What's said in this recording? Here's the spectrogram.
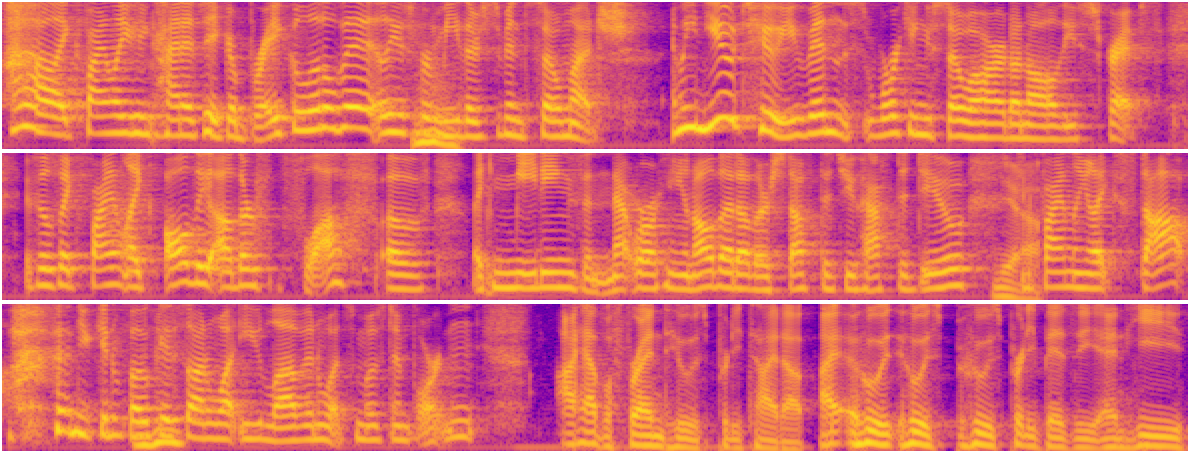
like finally you can kind of take a break a little bit. At least for me, mm-hmm. there's been so much. I mean, you too. You've been working so hard on all of these scripts. It feels like fine, like all the other fluff of like meetings and networking and all that other stuff that you have to do Yeah. can finally like stop and you can mm-hmm. focus on what you love and what's most important. I have a friend who is pretty tied up. I who who is who is pretty busy, and he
